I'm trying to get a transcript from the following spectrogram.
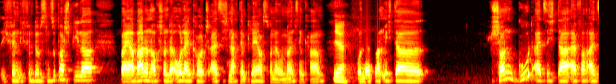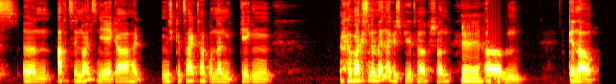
ich finde, ich finde, du bist ein super Spieler, weil er war dann auch schon der O-Line-Coach, als ich nach den Playoffs von der U19 kam. Ja, Und er fand mich da schon gut, als ich da einfach als äh, 18-, 19-Jähriger halt mich gezeigt habe und dann gegen erwachsene Männer gespielt habe schon. ja, ja. Ähm, genau.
